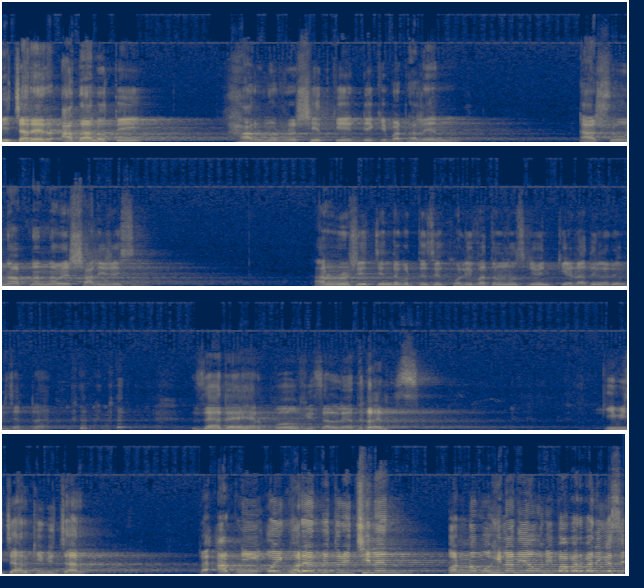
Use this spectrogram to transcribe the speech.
বিচারের আদালতে হারুনুর রশিদকে ডেকে পাঠালেন। আসুন, আপনার নামে সালিশ হয়েছে হারুন রশিদ চিন্তা করতেছে, খলিফাতুল মুসলিম কেডা দিল রে বিচারটা? যা দেয় বউ বিচার কি বিচার কি বিচার? আপনি ওই ঘরের ভিতরে ছিলেন। অন্য মহিলা নিয়ে উনি বাবার বাড়ি গেছে।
